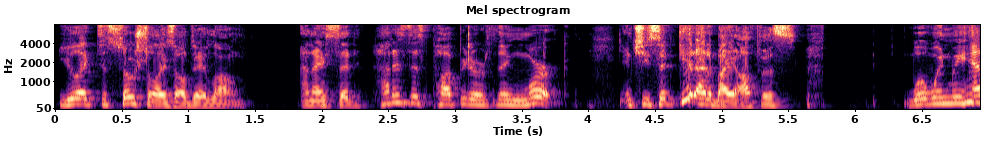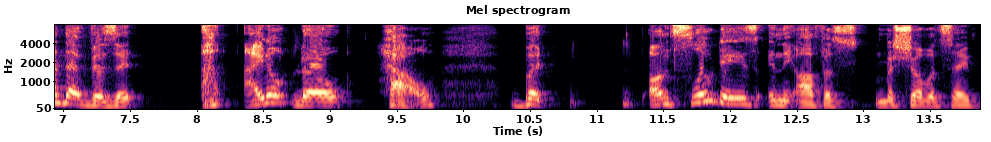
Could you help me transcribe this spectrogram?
you like to socialize all day long. And I said, How does this popular thing work? And she said, Get out of my office. Well, when we had that visit, I don't know how, but on slow days in the office, Michelle would say,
